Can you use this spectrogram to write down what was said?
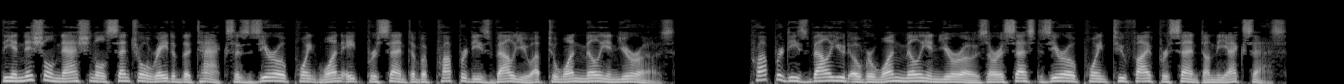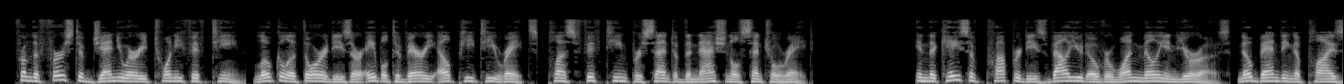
The initial national central rate of the tax is 0.18% of a property's value up to €1 million. Euros. Properties valued over €1 million Euros are assessed 0.25% on the excess. From 1 January 2015, local authorities are able to vary LPT rates, plus 15% of the national central rate. In the case of properties valued over €1 million, Euros, no banding applies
